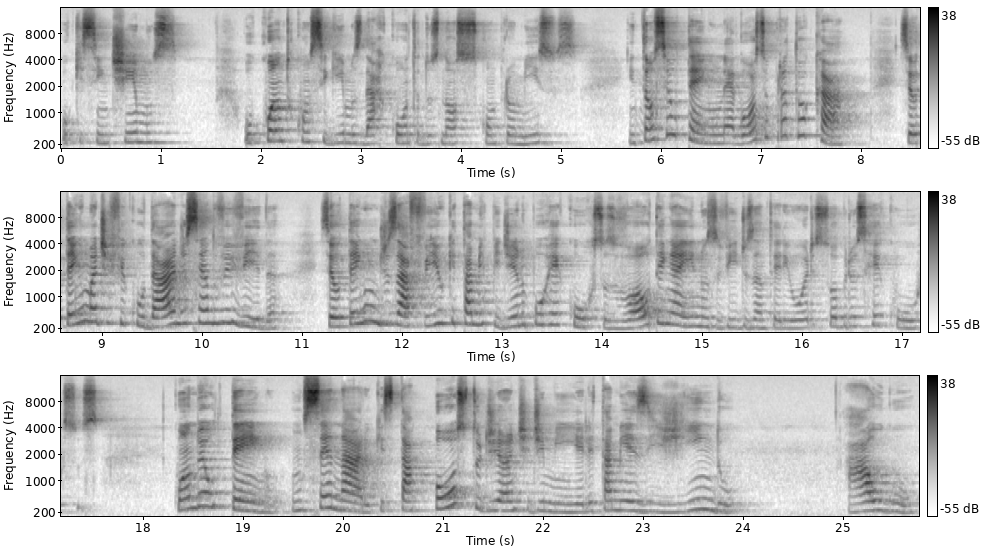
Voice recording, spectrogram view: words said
o que sentimos, o quanto conseguimos dar conta dos nossos compromissos. Então, se eu tenho um negócio para tocar, se eu tenho uma dificuldade sendo vivida, se eu tenho um desafio que está me pedindo por recursos, voltem aí nos vídeos anteriores sobre os recursos. Quando eu tenho um cenário que está posto diante de mim, ele está me exigindo algo.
